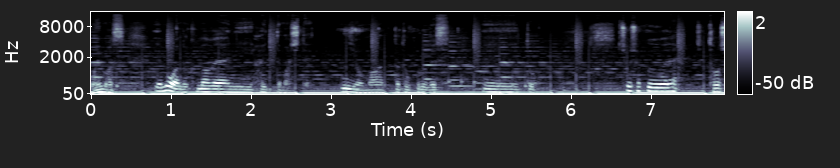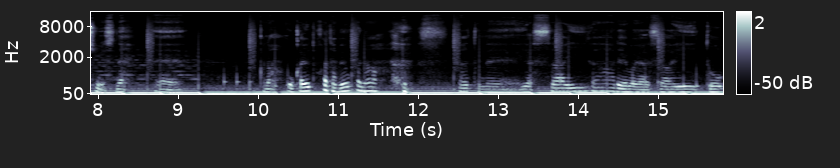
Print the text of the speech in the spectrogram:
思います、えー、もうあの熊谷に入ってまして2時を回ったところです。えー、と朝食はねちょっと楽しみですね、えー、かなおかゆとか食べようかな。あとね野菜があれば野菜と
